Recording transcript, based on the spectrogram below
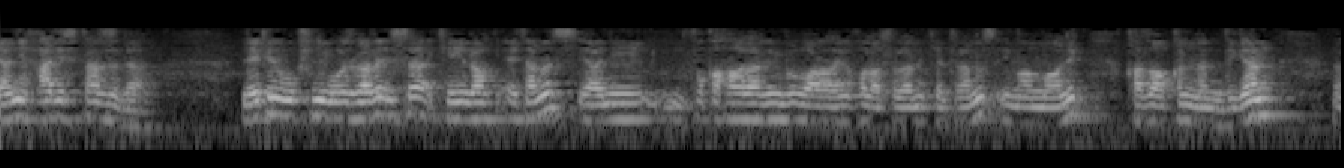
ya'ni hadis tarzida. Lekin u kishining o'zlari esa keyinroq aytamiz ya'ni fuqarolarning bu boradagi xulosalarini keltiramiz. Imom molik qazo qilinadi degan e,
